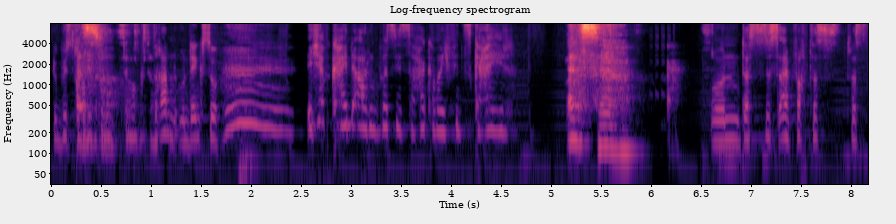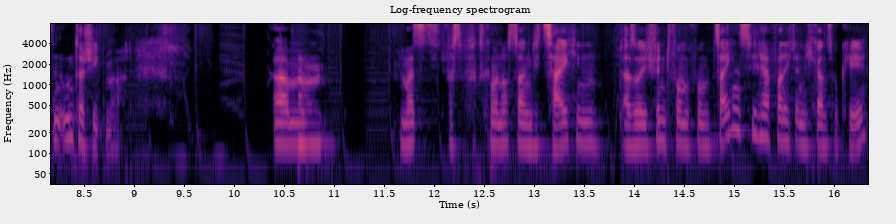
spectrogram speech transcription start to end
Du bist trotzdem so- hockst dran und denkst so, ich habe keine Ahnung, was ich sage, aber ich find's geil. Es, äh, Und das ist einfach das, was den Unterschied macht. Ähm, was, was, was kann man noch sagen? Die Zeichen, also ich finde vom, vom Zeichenstil her fand ich eigentlich ganz okay.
